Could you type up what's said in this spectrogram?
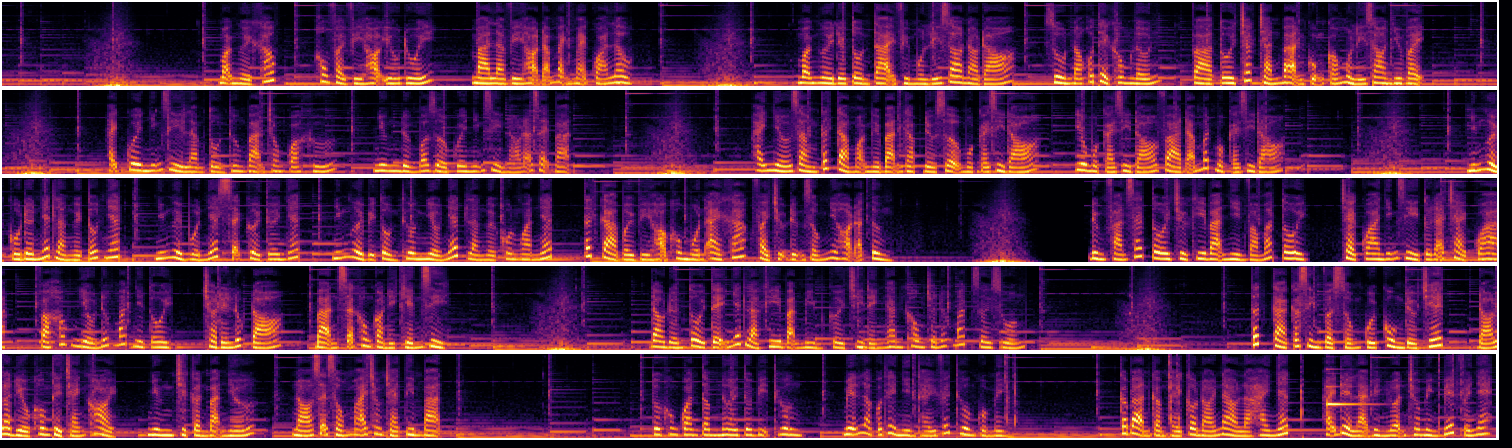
Mọi người khóc không phải vì họ yếu đuối, mà là vì họ đã mạnh mẽ quá lâu mọi người đều tồn tại vì một lý do nào đó, dù nó có thể không lớn, và tôi chắc chắn bạn cũng có một lý do như vậy. Hãy quên những gì làm tổn thương bạn trong quá khứ, nhưng đừng bao giờ quên những gì nó đã dạy bạn. Hãy nhớ rằng tất cả mọi người bạn gặp đều sợ một cái gì đó, yêu một cái gì đó và đã mất một cái gì đó. Những người cô đơn nhất là người tốt nhất, những người buồn nhất sẽ cười tươi nhất, những người bị tổn thương nhiều nhất là người khôn ngoan nhất tất cả bởi vì họ không muốn ai khác phải chịu đựng giống như họ đã từng. Đừng phán xét tôi trừ khi bạn nhìn vào mắt tôi, trải qua những gì tôi đã trải qua và khóc nhiều nước mắt như tôi. Cho đến lúc đó, bạn sẽ không còn ý kiến gì. Đau đớn tồi tệ nhất là khi bạn mỉm cười chỉ để ngăn không cho nước mắt rơi xuống. Tất cả các sinh vật sống cuối cùng đều chết. Đó là điều không thể tránh khỏi, nhưng chỉ cần bạn nhớ, nó sẽ sống mãi trong trái tim bạn tôi không quan tâm nơi tôi bị thương, miễn là có thể nhìn thấy vết thương của mình. Các bạn cảm thấy câu nói nào là hay nhất? Hãy để lại bình luận cho mình biết với nhé.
